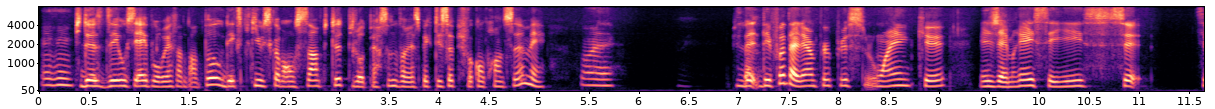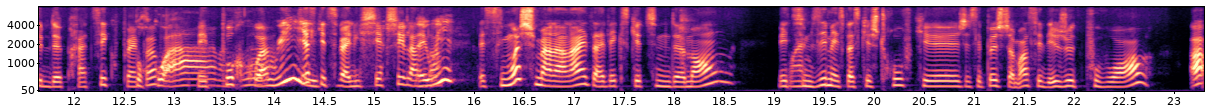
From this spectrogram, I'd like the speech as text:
Puis de se dire aussi, hey, pour vrai, ça ne tente pas, ou d'expliquer aussi comment on se sent, puis tout, puis l'autre personne va respecter ça, puis il faut comprendre ça, mais Ouais. Puis de- des fois, d'aller un peu plus loin que mais j'aimerais essayer ce type de pratique ou peu importe. pourquoi? Mais pourquoi? Oui! Qu'est-ce que tu vas aller chercher Ben là-dedans? oui! Que si moi, je suis mal à l'aise avec ce que tu me demandes, mais Ouais. tu me dis, mais c'est parce que je trouve que, je sais pas, justement, c'est des jeux de pouvoir. Ah,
